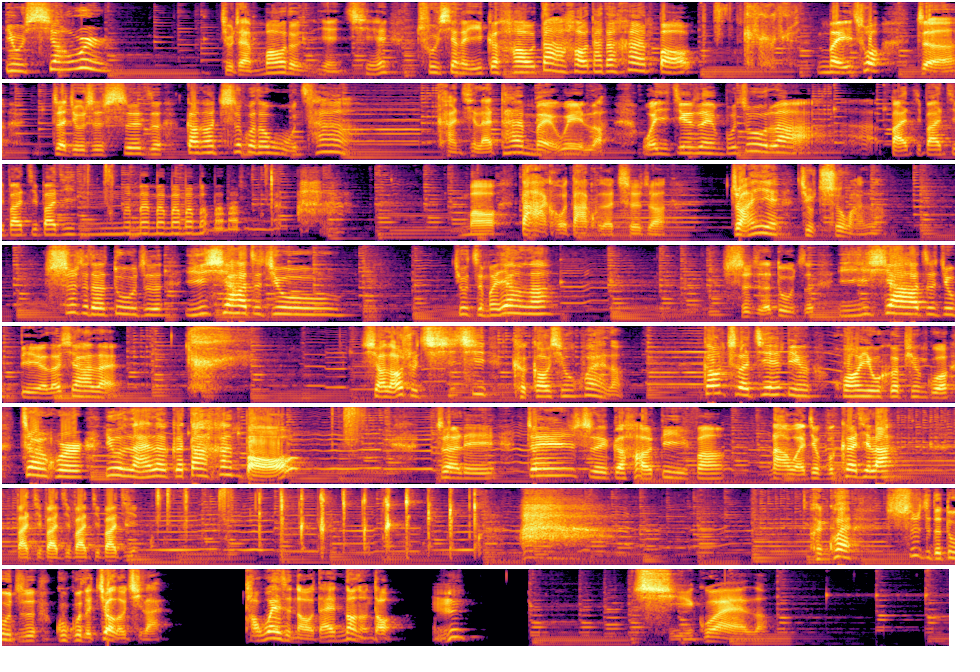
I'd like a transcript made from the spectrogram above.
有香味儿！就在猫的眼前出现了一个好大好大的汉堡。没错，这这就是狮子刚刚吃过的午餐啊！看起来太美味了，我已经忍不住了。吧唧吧唧吧唧吧唧，嘛嘛嘛嘛嘛嘛嘛嘛啊！猫大口大口的吃着，转眼就吃完了。狮子的肚子一下子就就怎么样了？狮子的肚子一下子就瘪了下来。小老鼠琪琪可高兴坏了，刚吃了煎饼。黄油和苹果，这会儿又来了个大汉堡。这里真是个好地方，那我就不客气啦！吧唧吧唧吧唧吧唧。啊！很快，狮子的肚子咕咕的叫了起来，它歪着脑袋闹闹道：“嗯，奇怪了。”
